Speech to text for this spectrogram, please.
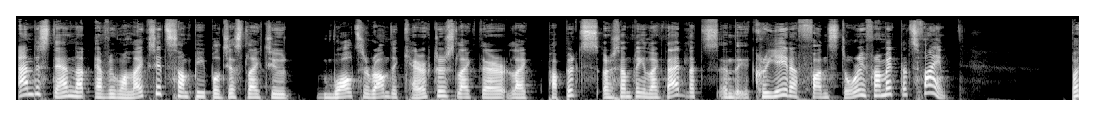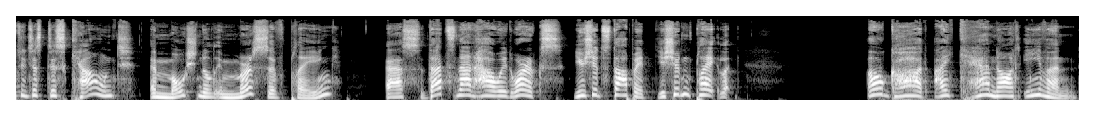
understand not everyone likes it. Some people just like to waltz around the characters like they're like puppets or something like that. Let's and create a fun story from it. That's fine. But to just discount emotional immersive playing as that's not how it works. You should stop it. You shouldn't play like Oh god, I cannot even.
